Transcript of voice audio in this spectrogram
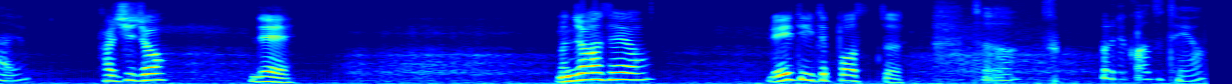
나요? 가시죠. 네. 먼저 가세요. 레이디 이즈 버스트. 저 소리 꺼도 돼요?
